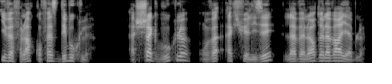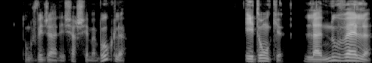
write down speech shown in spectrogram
il va falloir qu'on fasse des boucles. À chaque boucle, on va actualiser la valeur de la variable. Donc je vais déjà aller chercher ma boucle. Et donc, la nouvelle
